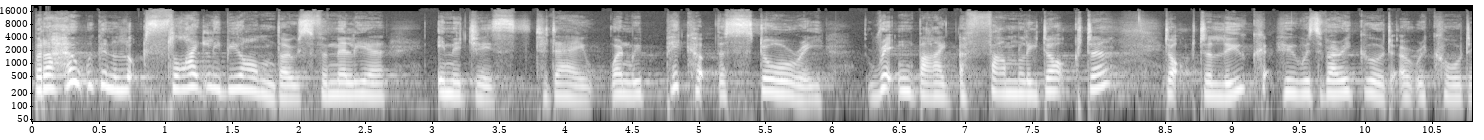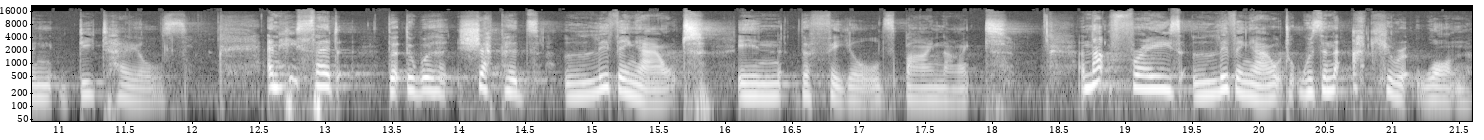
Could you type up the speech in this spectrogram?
But I hope we're going to look slightly beyond those familiar images today when we pick up the story written by a family doctor, Dr. Luke, who was very good at recording details. And he said, that there were shepherds living out in the fields by night. And that phrase, living out, was an accurate one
